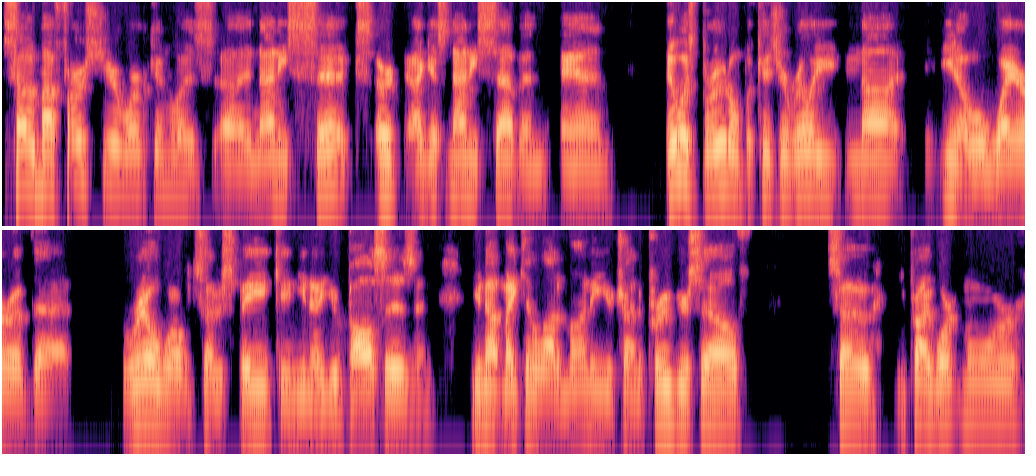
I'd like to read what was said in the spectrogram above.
So my first year working was uh, in 96 or I guess 97 and it was brutal because you're really not, you know, aware of that real world, so to speak, and you know your bosses, and you're not making a lot of money. You're trying to prove yourself, so you probably work more.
